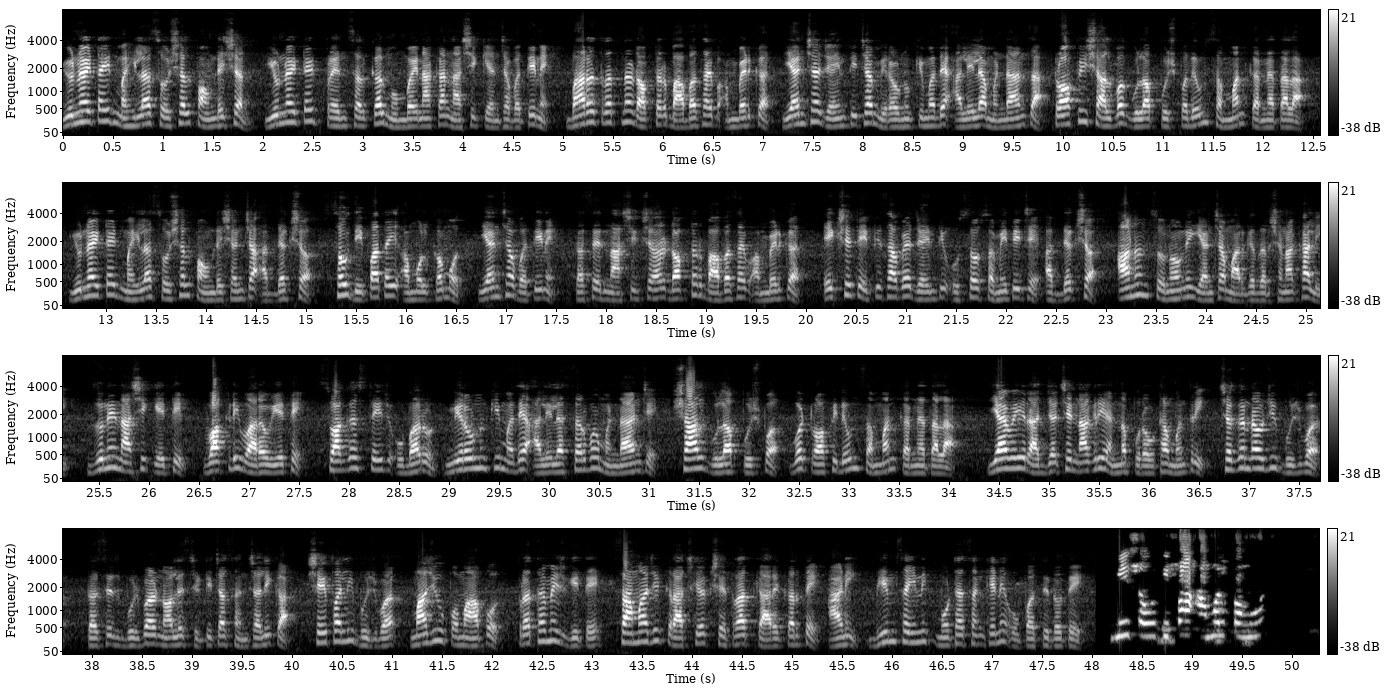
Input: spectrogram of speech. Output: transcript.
United महिला social foundation united friend circle Mumbai नाका नाशिक यांच्या वतीने भारतरत्न डॉक्टर बाबासाहेब आंबेडकर यांच्या जयंतीच्या मिरवणुकीमध्ये आलेल्या मंडळांचा ट्रॉफी शाल व गुलाब पुष्प देऊन सन्मान करण्यात आला. युनायटेड महिला सोशल फाउंडेशनच्या अध्यक्ष सौ दीपाताई अमोल कमोद यांच्या वतीने तसेच नाशिक शहर डॉक्टर बाबासाहेब आंबेडकर एकशे तेहतीसाव्या जयंती उत्सव समितीचे अध्यक्ष आनंद सोनवणे यांच्या मार्गदर्शनाखाली जुने नाशिक येथील वाकडी वारव येथे स्वागत स्टेज उभारून मिरवणुकीमध्ये आलेल्या सर्व मंडळांचे शाल गुलाब पुष्प व ट्रॉफी देऊन सन्मान करण्यात आला. यावेळी राज्याचे नागरी अन्न पुरवठा मंत्री छगनरावजी भुजबळ तसेच भुजबळ नॉलेज सिटीच्या संचालिका शेफाली भुजबळ माजी उपमहापौर प्रथमेश गीते सामाजिक राजकीय क्षेत्रात कार्यकर्ते आणि भीमसैनिक मोठ्या संख्येने उपस्थित होते. मी सौ दीपा अमोल कमोल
